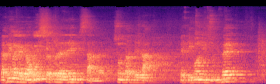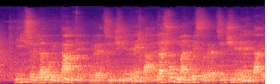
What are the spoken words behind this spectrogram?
La prima che abbiamo visto è quella dei tempi standard, sono tabellati, perché con il diviso il lavoro in tante operazioncine elementari, la somma di queste operazioncine elementari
